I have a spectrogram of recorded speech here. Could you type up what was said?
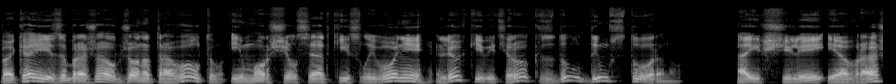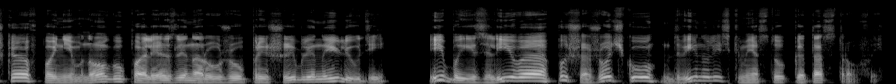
Пока я изображал Джона Траволту и морщился от кислой вони, легкий ветерок сдул дым в сторону, а из щелей и овражков понемногу полезли наружу пришибленные люди и боязливо по шажочку двинулись к месту катастрофы.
